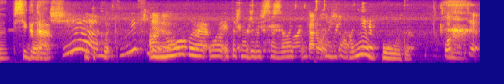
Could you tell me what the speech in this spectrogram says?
новое. Всегда. Да. Зачем? такой, В смысле? А новое, ой, это же надо рисовать. Ой, Короче. ладно, не буду. Помните,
